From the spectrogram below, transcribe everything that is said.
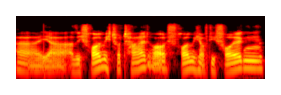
äh, ja, also ich freue mich total drauf. Ich freue mich auf die Folgen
